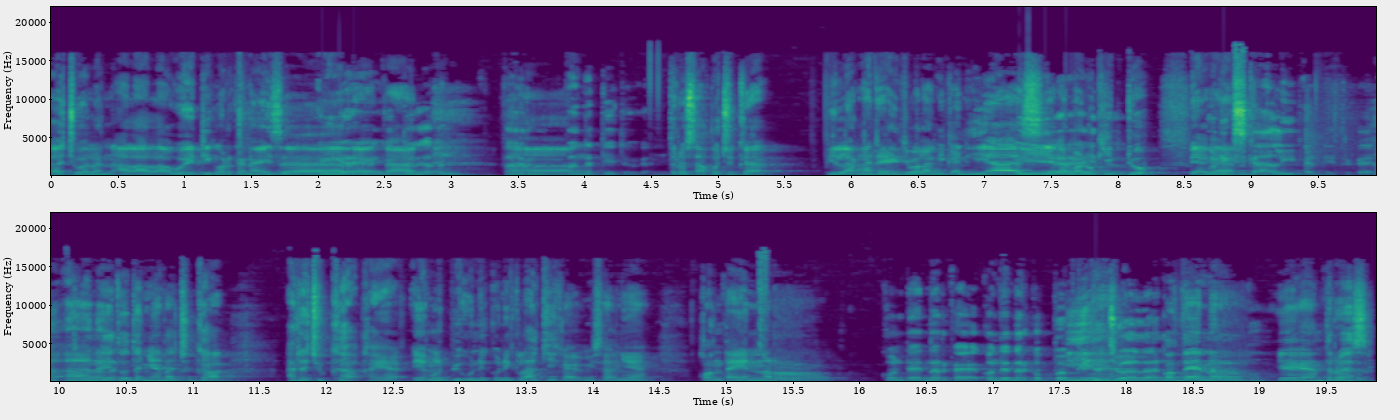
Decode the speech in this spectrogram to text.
eh, jualan ala-ala wedding organizer Iya, ya kan. itu kan baru banget itu kan. Terus aku juga bilang ada yang jualan ikan hias, ya kan makhluk Iya, itu. hidup, ya Unik kan. sekali kan itu kayak. Ah, nah itu ternyata juga ada juga kayak yang lebih unik-unik lagi kayak misalnya kontainer. Kontainer kayak kontainer kebab Iya, gitu jualan. kontainer ya kan? Terus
